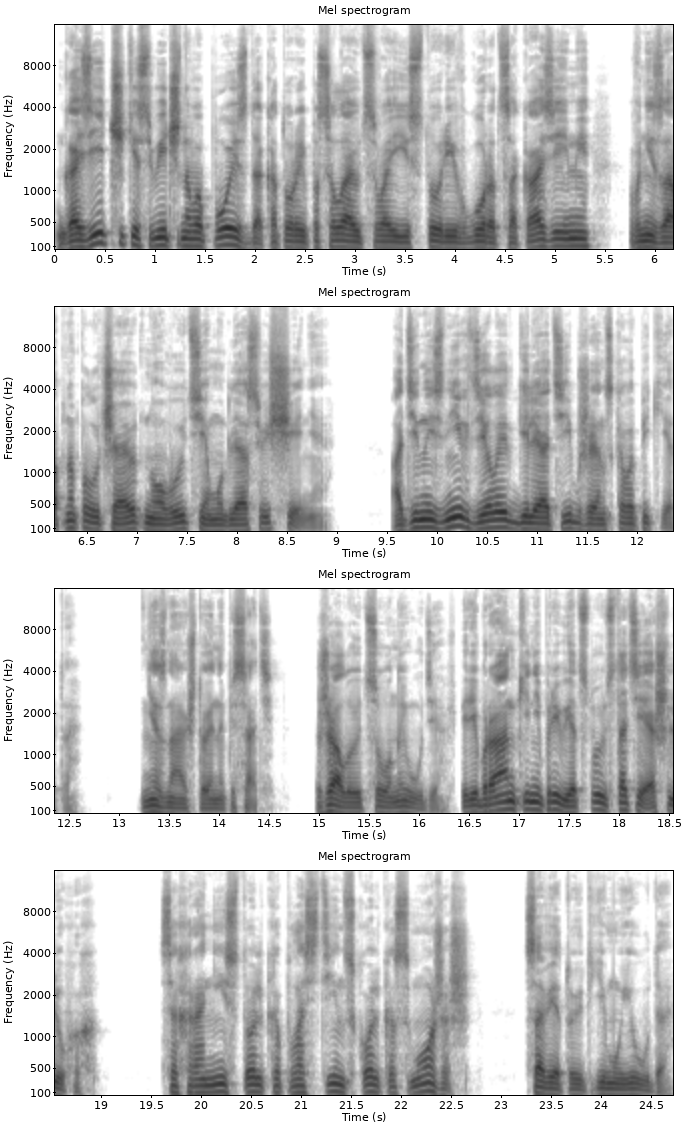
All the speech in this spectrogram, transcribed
Газетчики с вечного поезда, которые посылают свои истории в город с оказиями, внезапно получают новую тему для освещения. Один из них делает гелиотип женского пикета. Не знаю, что и написать. Жалуется он Иуде. В перебранке не приветствуют статей о шлюхах. «Сохрани столько пластин, сколько сможешь», — советует ему Иуда.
